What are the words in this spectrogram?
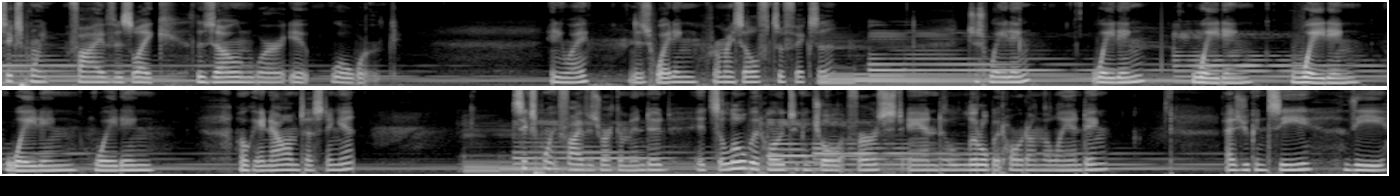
6.5 is like the zone where it will work. Anyway, just waiting for myself to fix it. Just waiting, waiting, waiting, waiting, waiting, waiting. Okay, now I'm testing it. 6.5 is recommended. It's a little bit hard to control at first and a little bit hard on the landing. As you can see, the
